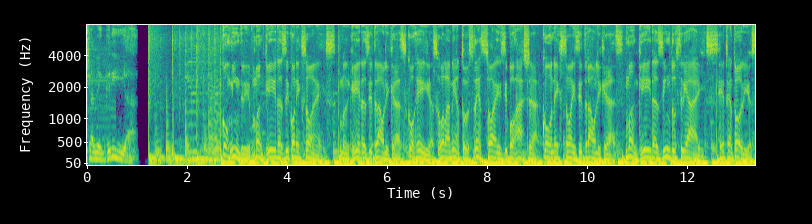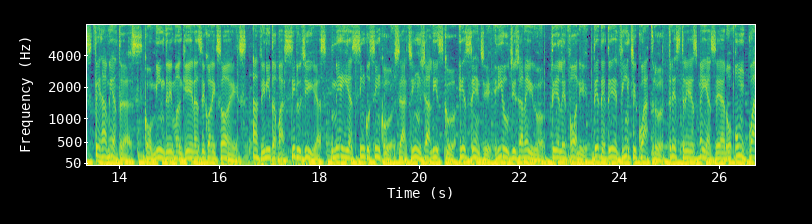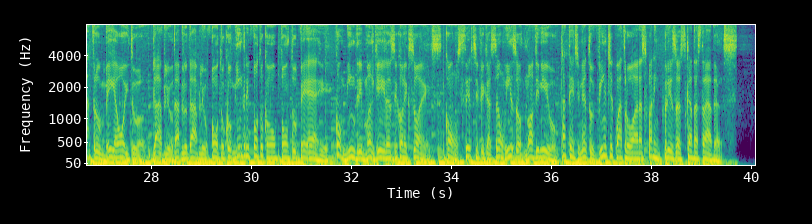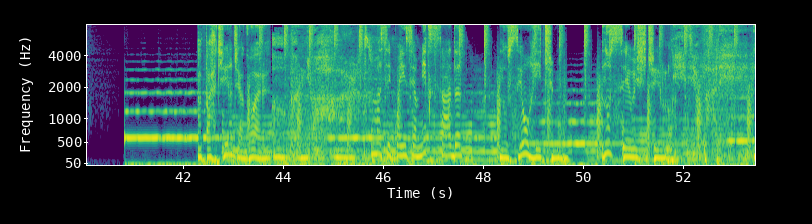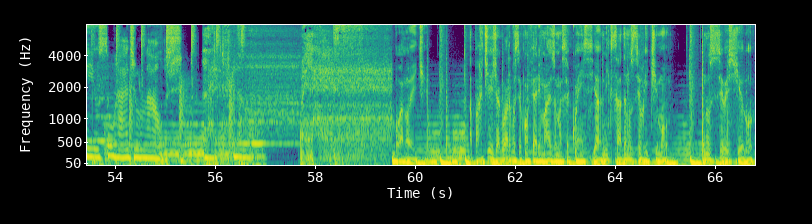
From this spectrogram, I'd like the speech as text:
Cidade Alegria. Mangueiras e Conexões. Mangueiras hidráulicas, correias, rolamentos, lençóis e borracha. Conexões hidráulicas. Mangueiras industriais. Retentores. Ferramentas. Comindre Mangueiras e Conexões. Avenida Marcílio Dias, 655. Jardim Jalisco. Resende, Rio de Janeiro. Telefone DDD 24 3360 1468. www.comindre.com.br. Comindre Mangueiras e Conexões. Com certificação ISO 9000. Atendimento 24 horas para empresas cadastradas. A partir de agora, uma sequência mixada no seu ritmo, no seu estilo. Rio Sul Rádio Lounge. Agora você confere mais uma sequência mixada no seu ritmo, no seu estilo.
